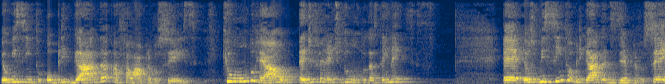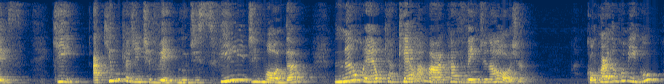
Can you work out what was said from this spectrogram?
eu me sinto obrigada a falar para vocês que o mundo real é diferente do mundo das tendências. É, eu me sinto obrigada a dizer para vocês que aquilo que a gente vê no desfile de moda não é o que aquela marca vende na loja. Concordam comigo?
